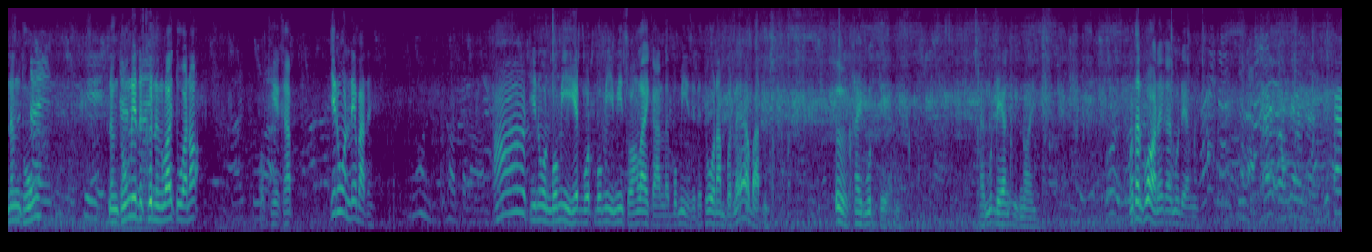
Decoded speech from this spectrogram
หนึ่งถุงโอเคหนึ่งถุงนี่คือหนึ่งร้อยตัวเนาะร้อยตัวโอเคครับจีนุ่นได้บัตรนี่นู่นทอดปลาอ้าวจีนุ่นบ่มีเฮ็ดบดบ่มีมีสองรายการแล้วบ่มีสิได้โทรนำเปิดแล้วบัตรนี่เออไข่มุดแดงไข่มุดแดงอีกหน่อยว่าท่านพ่อได้ไข่มุดแดงนะ นี่ล่ะไอ้ออกแล้วนั่นพี่ป้า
